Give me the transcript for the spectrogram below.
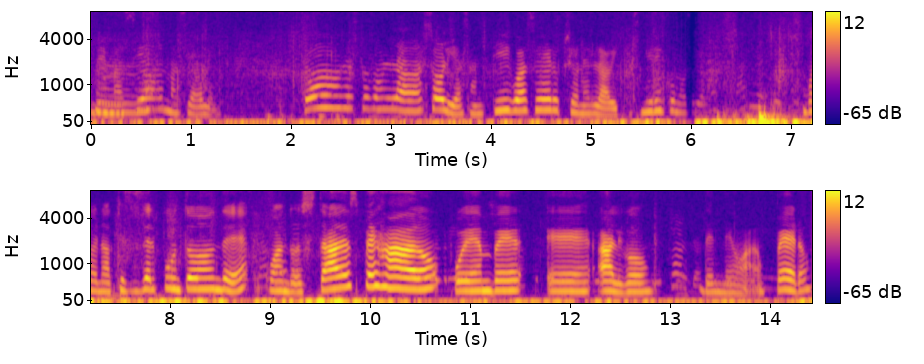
demasiado, demasiado lentos. Todos estos son lavas sólidas, antiguas erupciones lávicas. Miren cómo se llama. Bueno, aquí es el punto donde cuando está despejado pueden ver eh, algo del nevado, pero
